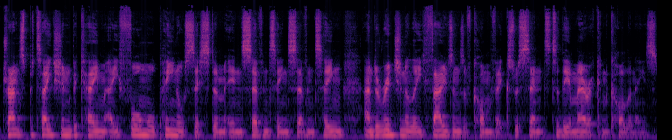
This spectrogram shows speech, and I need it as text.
Transportation became a formal penal system in 1717, and originally thousands of convicts were sent to the American colonies.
